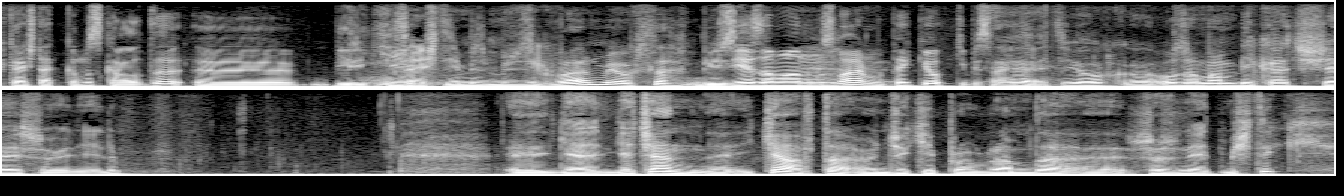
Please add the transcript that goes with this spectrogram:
Birkaç dakikamız kaldı. Ee, bir iki... Seçtiğimiz müzik var mı yoksa? Müziğe zamanımız var mı? Pek yok gibi sanki. Evet yok. Ee, o zaman birkaç şey söyleyelim. Ee, ge geçen e, iki hafta önceki programda e, sözünü etmiştik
